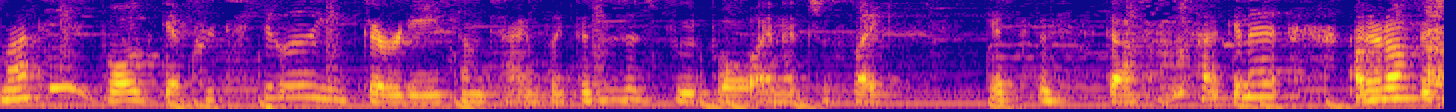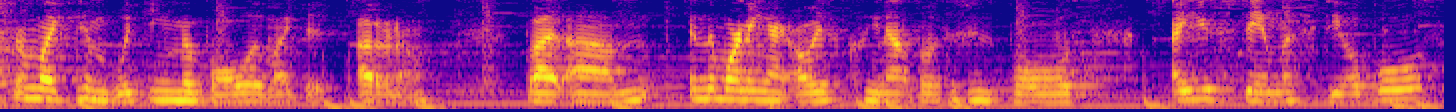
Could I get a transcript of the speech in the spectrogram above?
Monte's bowls get particularly dirty sometimes. Like this is his food bowl and it just like gets the stuff stuck in it. I don't know if it's from like him licking the bowl and like it, I don't know. But um, in the morning, I always clean out both of his bowls. I use stainless steel bowls.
